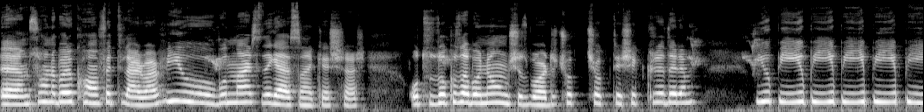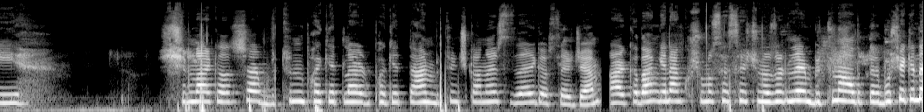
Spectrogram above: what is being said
Ee, sonra böyle konfetiler var. View. Bunlar size gelsin arkadaşlar. 39 abone olmuşuz bu arada. Çok çok teşekkür ederim. Yupi yupi yupi yupi yupi. Şimdi arkadaşlar bütün paketler paketten bütün çıkanları sizlere göstereceğim. Arkadan gelen kuşumun sesi için özür dilerim. Bütün aldıkları bu şekilde.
